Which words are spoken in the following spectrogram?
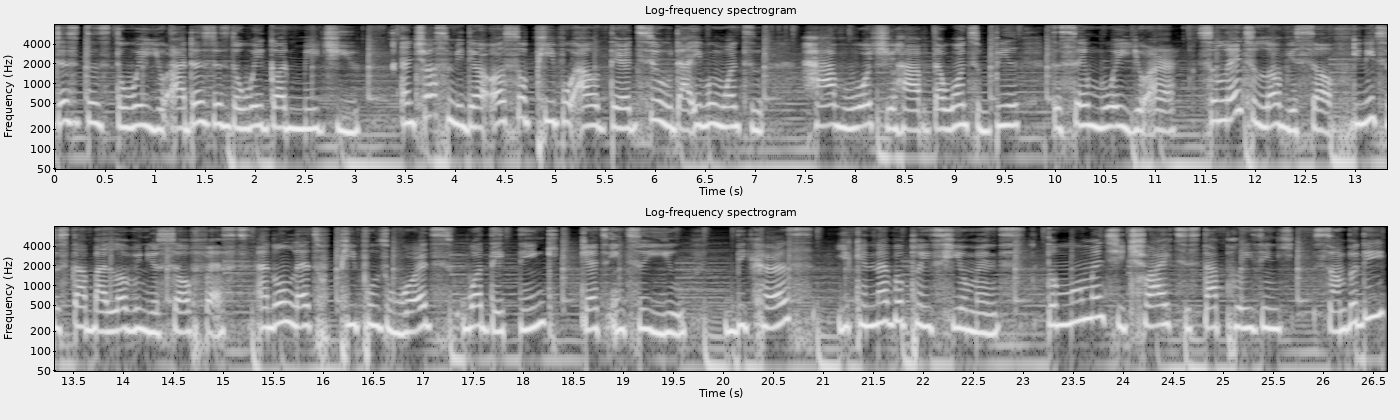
This is the way you are. This is the way God made you. And trust me, there are also people out there too that even want to have what you have, that want to be the same way you are. So learn to love yourself. You need to start by loving yourself first. And don't let people's words, what they think, get into you. Because you can never please humans. The moment you try to start pleasing somebody,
